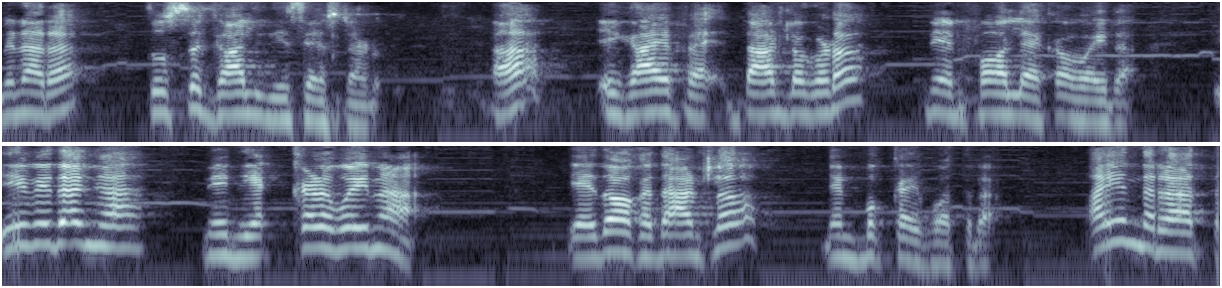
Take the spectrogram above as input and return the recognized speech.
వినారా చూస్తే గాలి తీసేసినాడు ఇక అయిపోయి దాంట్లో కూడా నేను పోలేకపోయినా ఈ విధంగా నేను ఎక్కడ పోయినా ఏదో ఒక దాంట్లో నేను బుక్ అయిపోతున్నా. అయిన తర్వాత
